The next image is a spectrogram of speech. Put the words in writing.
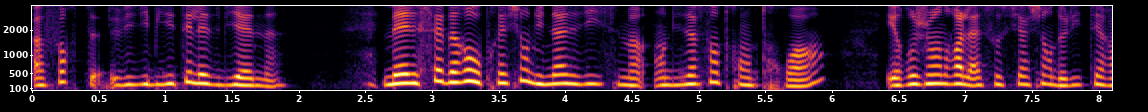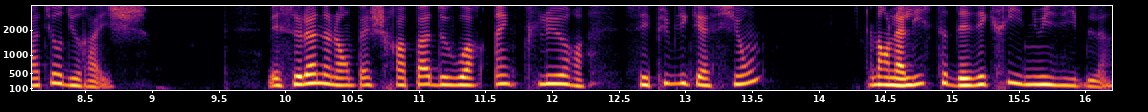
à forte visibilité lesbienne. Mais elle cédera aux pressions du nazisme en 1933 et rejoindra l'association de littérature du Reich. Mais cela ne l'empêchera pas de voir inclure ses publications dans la liste des écrits nuisibles.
